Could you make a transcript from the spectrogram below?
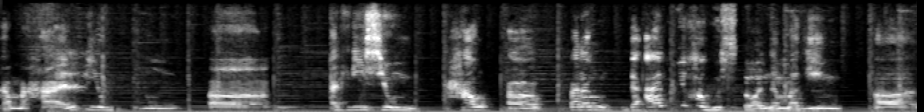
kamahal yung yung uh, at least yung how uh, parang gaano niya ka gusto na maging uh,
